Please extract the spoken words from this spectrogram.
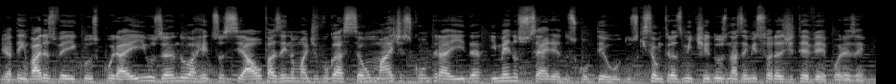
Já tem vários veículos por aí usando a rede social fazendo uma divulgação mais descontraída e menos séria dos conteúdos que são transmitidos nas emissoras de TV, por exemplo.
